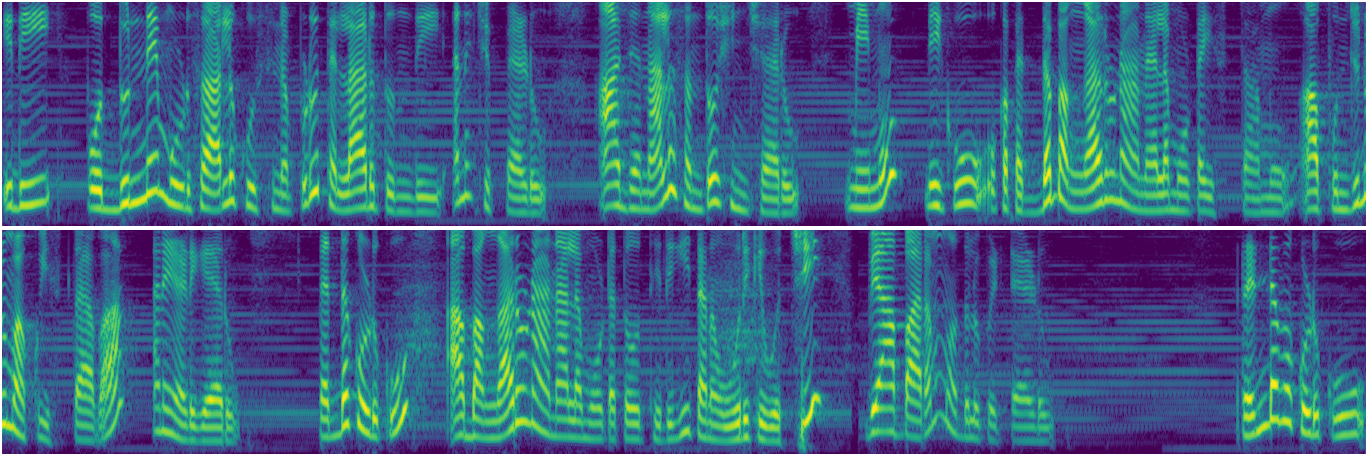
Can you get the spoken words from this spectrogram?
ఇది పొద్దున్నే మూడుసార్లు కూసినప్పుడు తెల్లారుతుంది అని చెప్పాడు. ఆ జనాలు సంతోషించారు. మేము నీకు ఒక పెద్ద బంగారు నాణేల మూట ఇస్తాము. ఆ పుంజును మాకు ఇస్తావా? అని అడిగారు. పెద్ద కొడుకు ఆ బంగారు నాణాల మూటతో తిరిగి తన ఊరికి వచ్చి వ్యాపారం మొదలుపెట్టాడు. రెండవ కొడుకు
